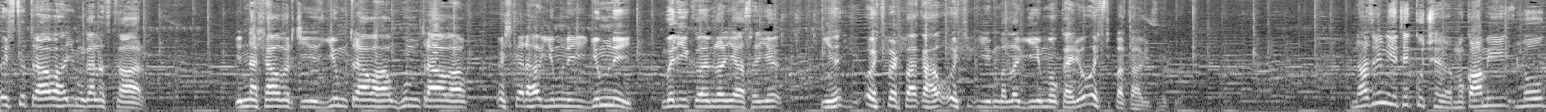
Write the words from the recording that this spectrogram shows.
अस त्राव गलत कार यह नशावर चीज़ यम त्राव हम त्राव कर यमन वली कमरन यह सा यह अथ पे पकह मतलब यमो करो पकह नाजरीन ये थे कुछ मुकामी लोग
